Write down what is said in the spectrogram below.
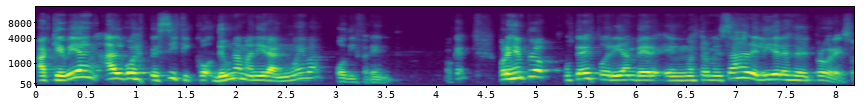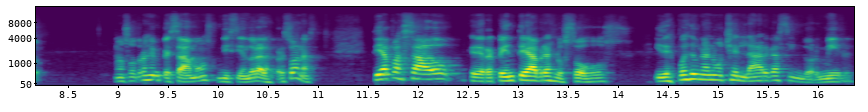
a que vean algo específico de una manera nueva o diferente. Por ejemplo, ustedes podrían ver en nuestro mensaje de líderes del progreso, nosotros empezamos diciéndole a las personas, ¿te ha pasado que de repente abras los ojos y después de una noche larga sin dormir,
